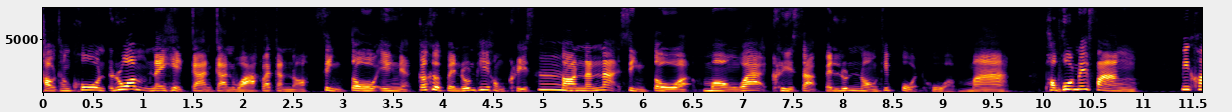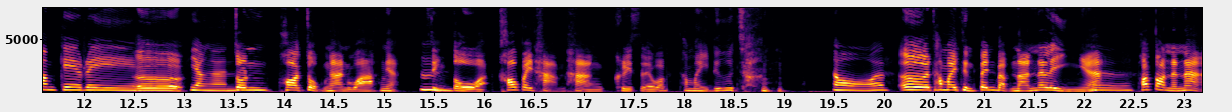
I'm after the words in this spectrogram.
เขาทั้งคู่ร่วมในเหตุการณ์การวากแล้วกันเนาะสิงโตเองเนี่ยก็คือเป็นรุ่นพี่ของคริส ตอนนั้นน่ะ สิงโตอะมองว่าคริสอะเป็นรุ่นน้องที่ปวดหัวมาก พอพูดไม่ฟัง มีความเกเร เออ อย่างนั้น จนพอจบงานวากเนี่ยอืมสิงโตอะเข้าไปถามทางคริสเลยว่าทำไมดื้อจังอ๋อเออทำไมถึงเป็นแบบนั้นอะไรอย่างเงี้ยเออเพราะตอนนั้นน่ะ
